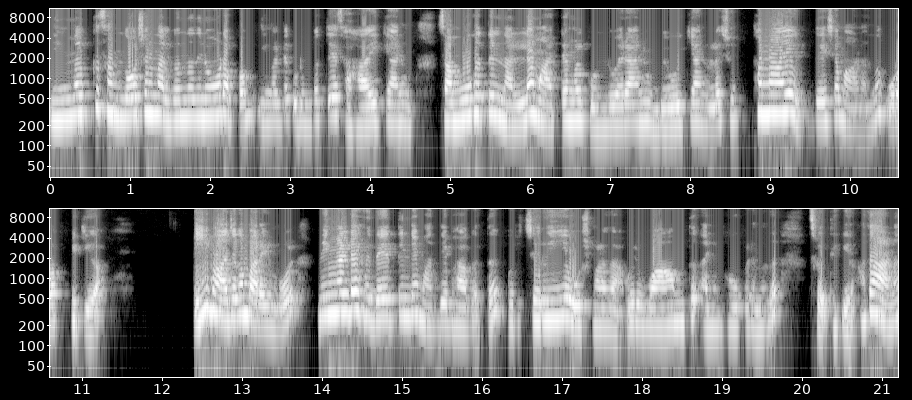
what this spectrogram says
നിങ്ങൾക്ക് സന്തോഷം നൽകുന്നതിനോടൊപ്പം നിങ്ങളുടെ കുടുംബത്തെ സഹായിക്കാനും സമൂഹത്തിൽ നല്ല മാറ്റങ്ങൾ കൊണ്ടുവരാനും ഉപയോഗിക്കാനുള്ള ശുദ്ധമായ ഉദ്ദേശമാണെന്ന് ഉറപ്പിക്കുക. ഈ വാചകം പറയുമ്പോൾ നിങ്ങളുടെ ഹൃദയത്തിന്റെ മധ്യഭാഗത്ത് ഒരു ചെറിയ ഊഷ്മളത ഒരു വാംത് അനുഭവപ്പെടുന്നത് ശ്രദ്ധിക്കുക. അതാണ്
